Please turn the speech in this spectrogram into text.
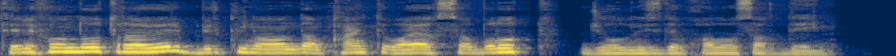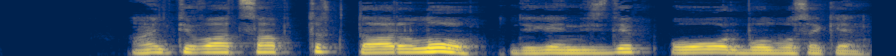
Телефондо отура берип бир күн андан кантип аякса болот жолун издеп калбасак дейм. Антиватсаптык дарылоо дегенди издеп оор болбосо экен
